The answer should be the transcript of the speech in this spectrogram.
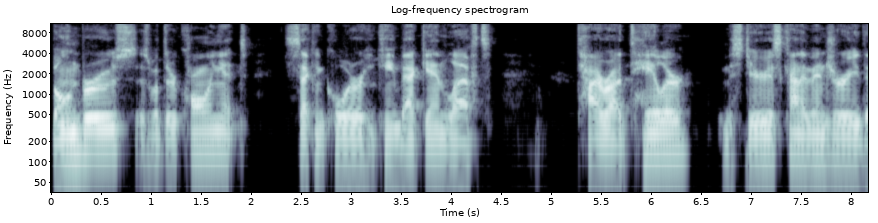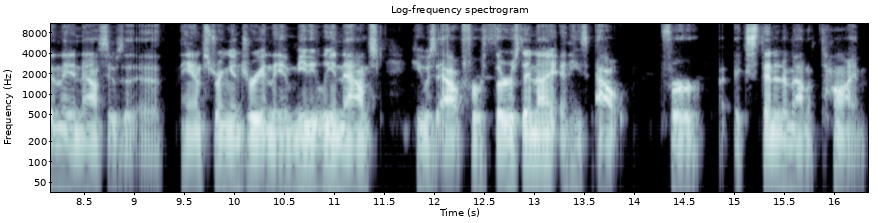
bone bruise, is what they're calling it. Second quarter, he came back in, left. Tyrod Taylor, mysterious kind of injury. Then they announced it was a, a hamstring injury, and they immediately announced he was out for Thursday night, and he's out for extended amount of time.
